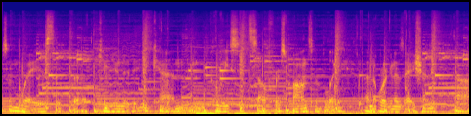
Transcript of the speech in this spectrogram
Some ways that the community can police itself responsibly. An organization. Uh,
